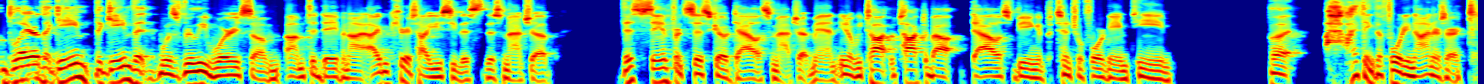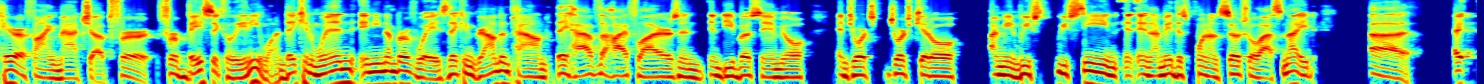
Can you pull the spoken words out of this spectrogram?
Blair, the game the game that was really worrisome um, to Dave and I. I'm curious how you see this this matchup. This San Francisco Dallas matchup, man. You know, we talked we talked about Dallas being a potential four game team, but I think the 49ers are a terrifying matchup for for basically anyone. They can win any number of ways. They can ground and pound. They have the high flyers and, and Deebo Samuel and George George Kittle. I mean, we've we've seen, and I made this point on social last night. Uh,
